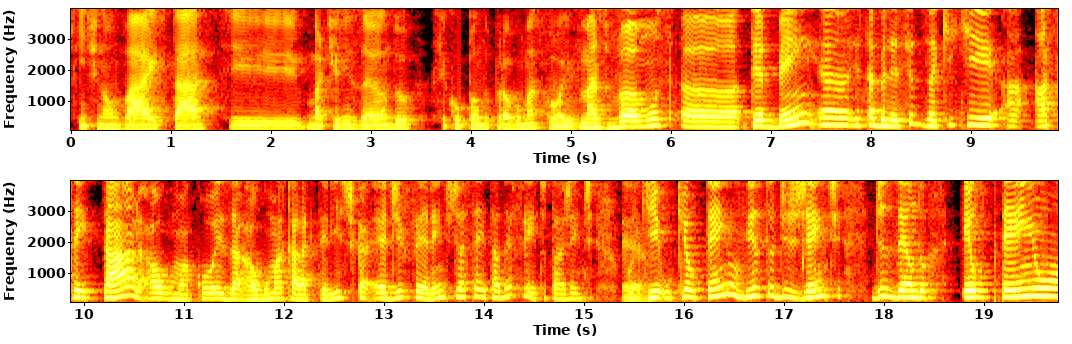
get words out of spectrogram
Porque a gente não vai estar se martirizando, se culpando por alguma coisa. Mas vamos ah, ter bem ah, estabelecidos aqui que aceitar alguma coisa, alguma característica é diferente de aceitar defeito, tá, gente? Porque o que eu tenho visto de gente dizendo eu tenho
